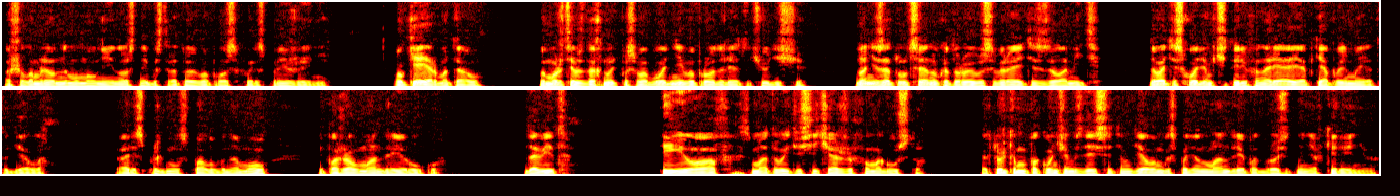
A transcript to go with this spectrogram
ошеломленному молниеносной быстротой вопросов и распоряжений. О'кей, Арматау. Вы можете вздохнуть посвободнее, вы продали это чудище, но не за ту цену, которую вы собираетесь заломить. Давайте сходим в четыре фонаря и обтяпаем и это дело. Арис прыгнул с палубы на мол и пожал Мандрии руку. Давид, ты и Иоав сматывайте сейчас же в Фомагусту. Как только мы покончим здесь с этим делом, господин Мандрия подбросит меня в Кирению.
